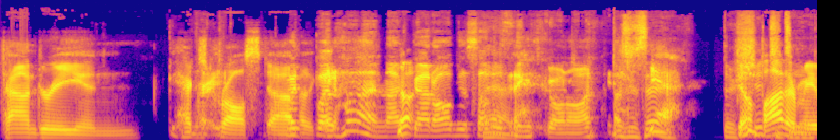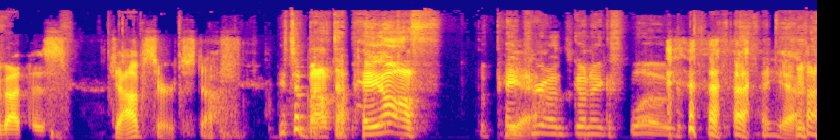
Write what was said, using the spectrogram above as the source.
Foundry and hex Right. crawl stuff. But, Like, but hun, I've no. got all this other Yeah. things going on. I was just saying, yeah, there's don't bother do. me about this job search stuff. It's about to pay off. The Yeah. Patreon's going to explode. yeah.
